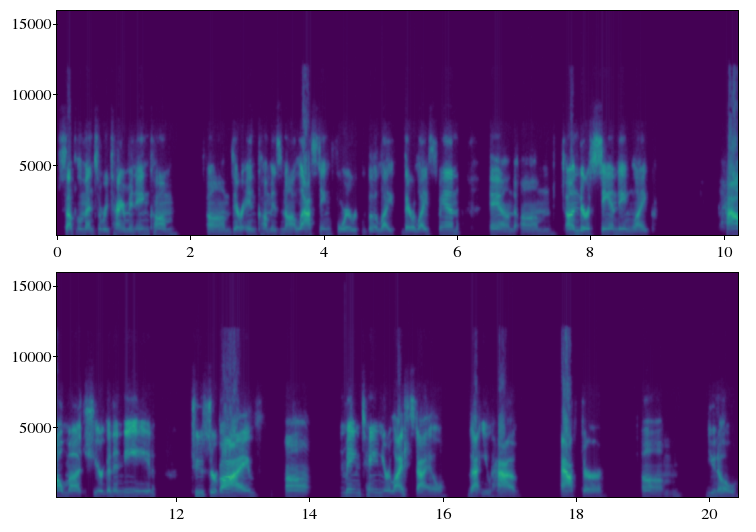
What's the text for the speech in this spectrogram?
supplemental retirement income. Um, their income is not lasting for the life their lifespan. And um, understanding like how much you're going to need to survive um, maintain your lifestyle that you have after um you know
